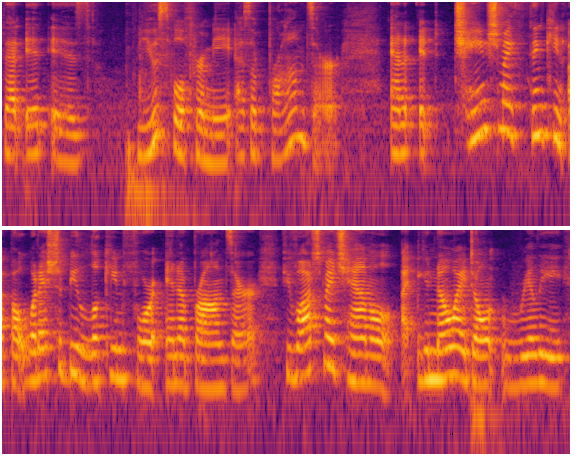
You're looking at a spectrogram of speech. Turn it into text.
that it is useful for me as a bronzer and it changed my thinking about what I should be looking for in a bronzer. If you've watched my channel, you know I don't really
